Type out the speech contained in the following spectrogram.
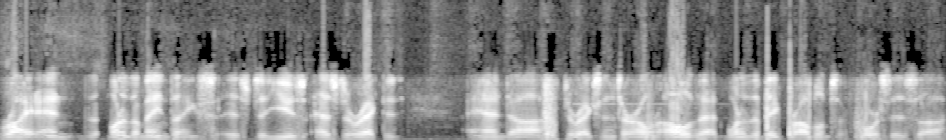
Right, and one of the main things is to use as directed, and uh, directions are on all of that. One of the big problems, of course, is uh,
